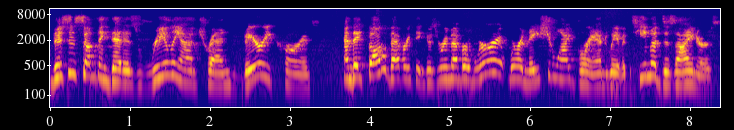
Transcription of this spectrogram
This is something that is really on trend, very current, And they thought of everything because remember, we're we're a nationwide brand. We have a team of designers,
